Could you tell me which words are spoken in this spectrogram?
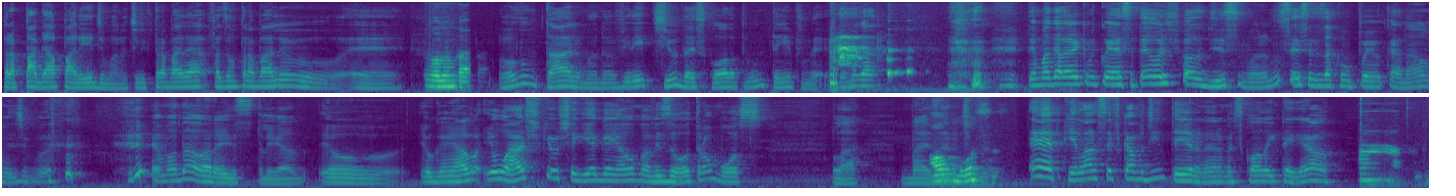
pra pagar a parede, mano. Eu tive que trabalhar, fazer um trabalho. é, Voluntário. Voluntário, mano. Eu virei tio da escola por um tempo, velho. Tem uma, ga- Tem uma galera que me conhece até hoje por causa disso, mano. Eu não sei se eles acompanham o canal, mas, tipo. É mó da hora isso, tá ligado? Eu, eu ganhava. Eu acho que eu cheguei a ganhar uma vez ou outra almoço lá. Mas era, Almoço? tipo. É, porque lá você ficava o dia inteiro, né? Era uma escola integral. Pode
